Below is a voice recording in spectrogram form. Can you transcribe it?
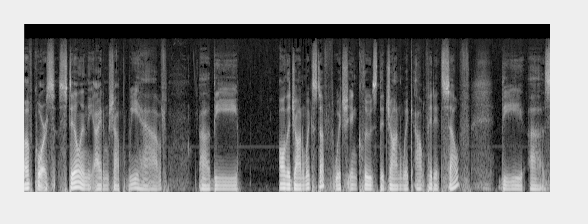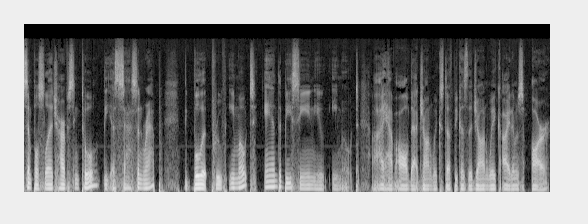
of course, still in the item shop, we have uh, the all the John Wick stuff, which includes the John Wick outfit itself, the uh, simple sledge harvesting tool, the assassin wrap, the bulletproof emote, and the You emote. I have all that John Wick stuff because the John Wick items are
